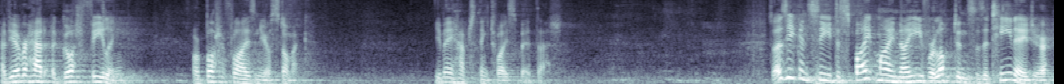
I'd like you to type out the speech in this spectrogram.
Have you ever had a gut feeling or butterflies in your stomach? You may have to think twice about that. So, as you can see, despite my naive reluctance as a teenager,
